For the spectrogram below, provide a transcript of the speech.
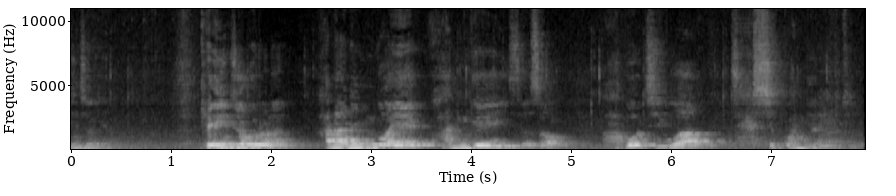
인정해야 합니다. 개인적으로는 하나님과의 관계에 있어서 아버지와 자식 관계를 유지합니다.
